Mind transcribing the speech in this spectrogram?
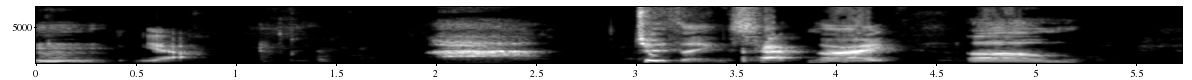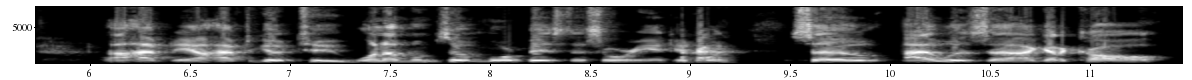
Hmm. Yeah. two things. Okay. All right. Um, I'll have to. I'll have to go to one of them's a more business oriented Okay. one. So I was. Uh, I got a call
